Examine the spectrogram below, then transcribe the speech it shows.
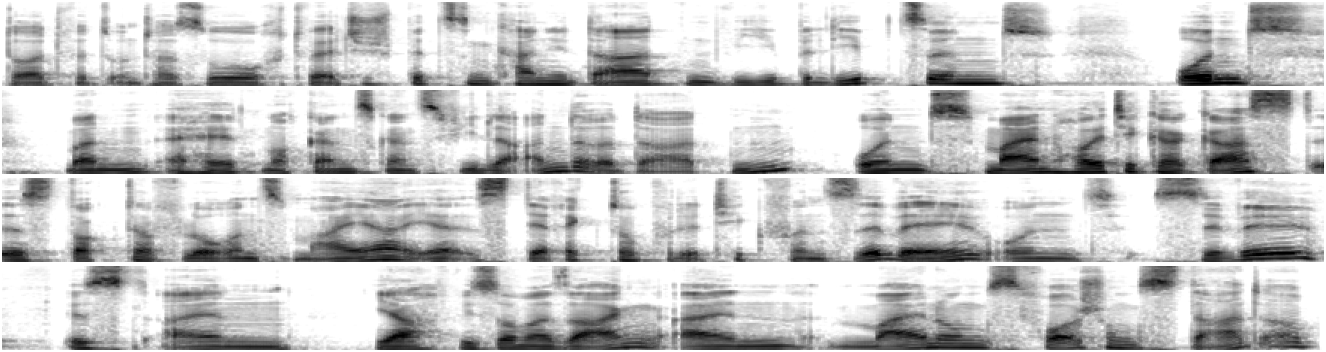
Dort wird untersucht, welche Spitzenkandidaten wie beliebt sind und man erhält noch ganz, ganz viele andere Daten. Und mein heutiger Gast ist Dr. Florenz Meyer. Er ist Direktor Politik von Civil. Und Civil ist ein, ja, wie soll man sagen, ein Meinungsforschungs-Startup,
